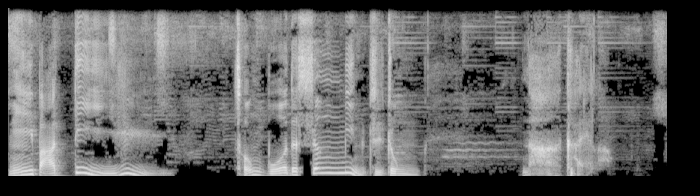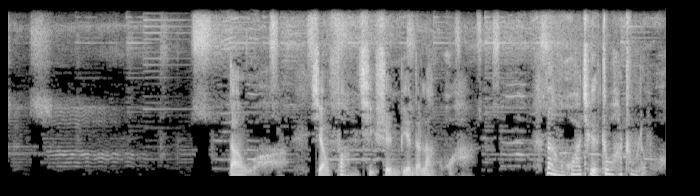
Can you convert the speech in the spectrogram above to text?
你把地狱从我的生命之中拿开了。当我想放弃身边的浪花，浪花却抓住了我。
